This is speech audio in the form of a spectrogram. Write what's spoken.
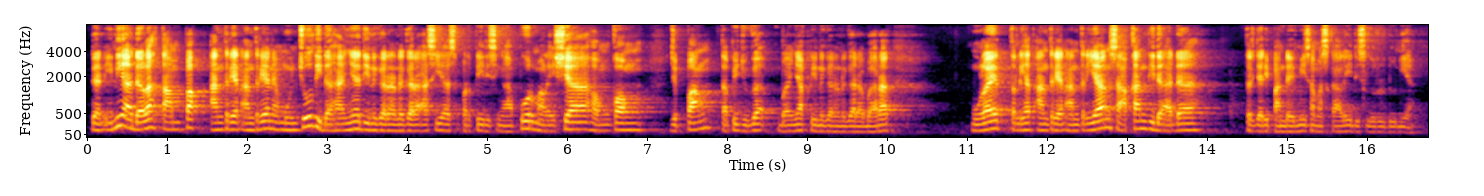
Dan ini adalah tampak antrian-antrian yang muncul tidak hanya di negara-negara Asia seperti di Singapura, Malaysia, Hong Kong, Jepang, tapi juga banyak di negara-negara barat. Mulai terlihat antrian-antrian seakan tidak ada terjadi pandemi sama sekali di seluruh dunia.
